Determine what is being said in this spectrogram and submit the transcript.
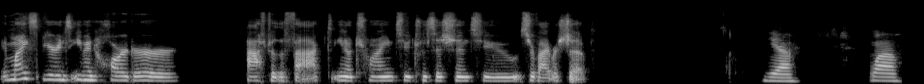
In my experience, even harder after the fact. You know, trying to transition to survivorship. Yeah. Wow.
